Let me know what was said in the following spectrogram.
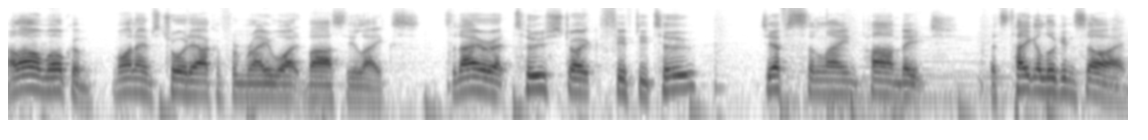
Hello and welcome. My name's Troy Dowker from Ray White Varsity Lakes. Today we're at 2 stroke 52 Jefferson Lane, Palm Beach. Let's take a look inside.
